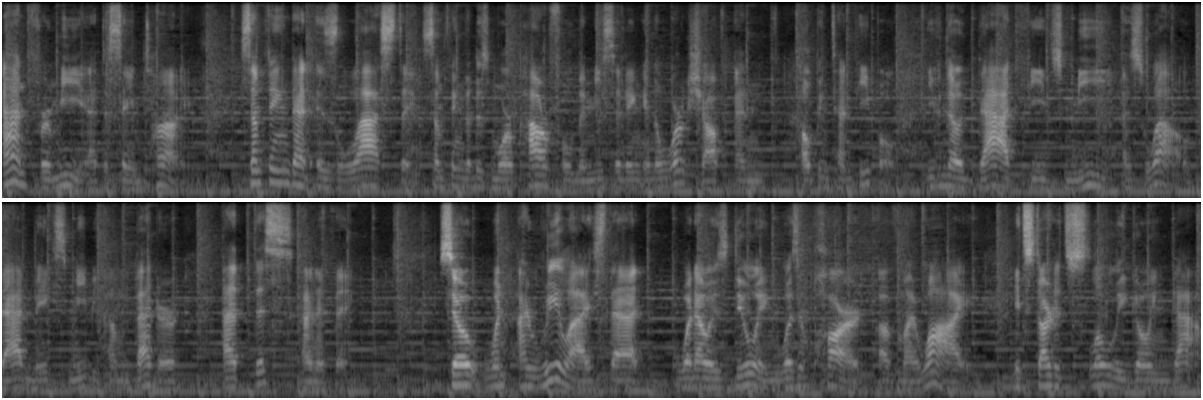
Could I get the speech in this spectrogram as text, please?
and for me at the same time. Something that is lasting, something that is more powerful than me sitting in a workshop and helping 10 people. Even though that feeds me as well, that makes me become better at this kind of thing. So when I realized that what I was doing wasn't part of my why, it started slowly going down.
